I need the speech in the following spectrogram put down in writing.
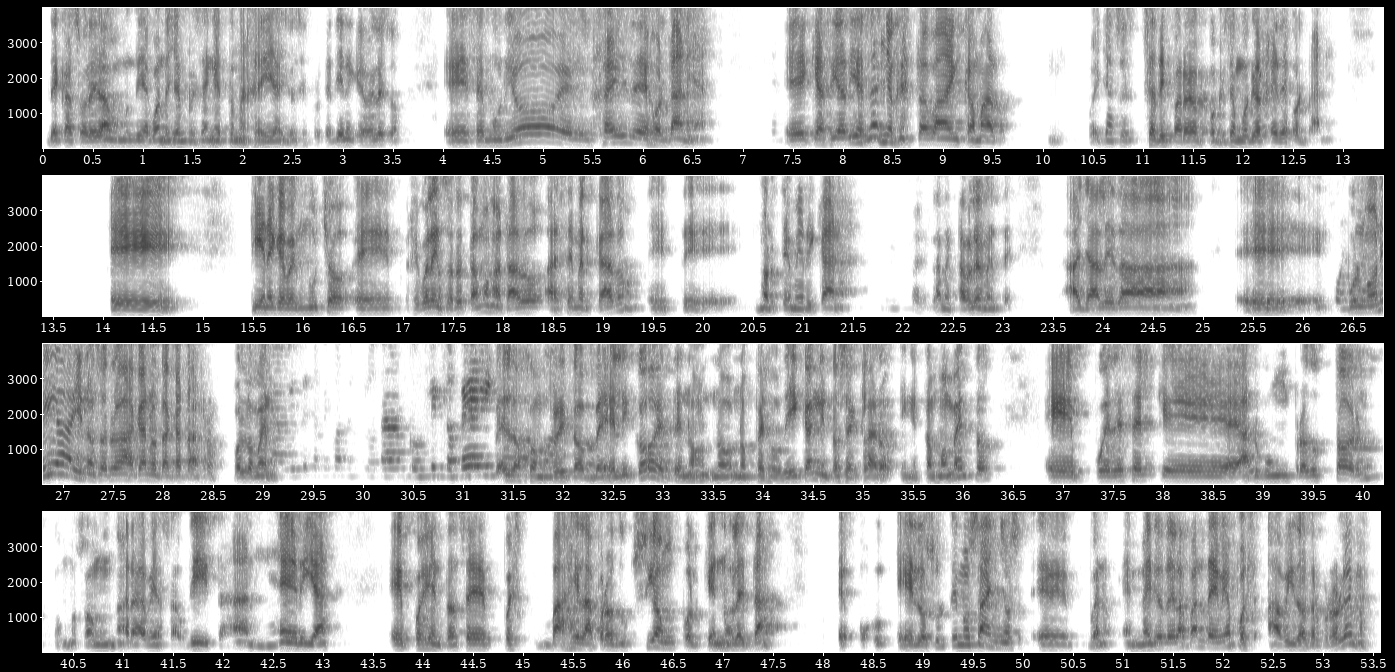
de casualidad un día cuando yo empecé en esto me reía, yo sé, ¿por qué tiene que ver eso? Eh, se murió el rey de Jordania, eh, que hacía 10 años que estaba encamado. Pues ya se, disparó porque se murió el rey de Jordania. Tiene que ver mucho, eh, recuerden, nosotros estamos atados a ese mercado este, norteamericano, pues, lamentablemente. Allá le da eh, pulmonía y nosotros acá nos da catarro, por lo menos. conflictos bélicos. Los conflictos bélicos este, nos, nos perjudican, entonces, claro, en estos momentos eh, puede ser que algún productor, como son Arabia Saudita, Nigeria, eh, pues entonces pues baje la producción porque no les da. Eh, en los últimos años, bueno, en medio de la pandemia, pues ha habido otro problema,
